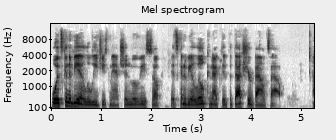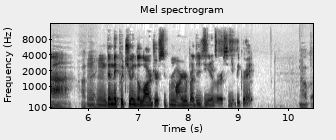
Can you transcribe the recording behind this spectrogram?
Well, it's gonna be a Luigi's Mansion movie, so it's gonna be a little connected, but that's your bounce out. Ah, okay, hmm Then they put you in the larger Super Mario Brothers universe, and you'll be great. okay.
